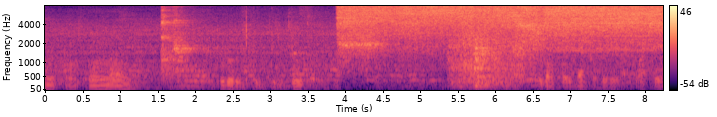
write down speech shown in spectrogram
Mm-mm-mm-mm. We gonna stay back over here. Watch this.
